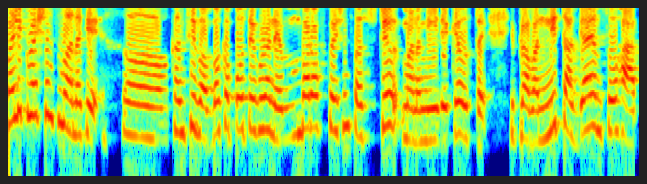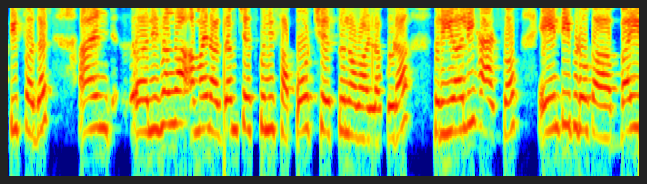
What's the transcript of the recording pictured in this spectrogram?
మళ్ళీ క్వశ్చన్స్ మనకే కన్సీవ్ అవ్వకపోతే కూడా నెంబర్ ఆఫ్ క్వశ్చన్స్ ఫస్ట్ మన మీదకే వస్తాయి. ఇప్పుడు అవన్నీ తగ్గాయి. I'm so happy for that and నిజంగా అమ్మాయిని అర్థం చేసుకుని సపోర్ట్ చేస్తున్న వాళ్ళకు కూడా రియలీ హ్యాట్స్ ఆఫ్ ఏంటి ఇప్పుడు ఒక అబ్బాయి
